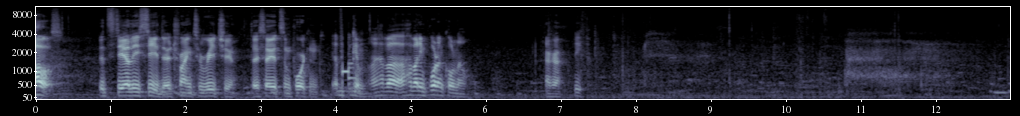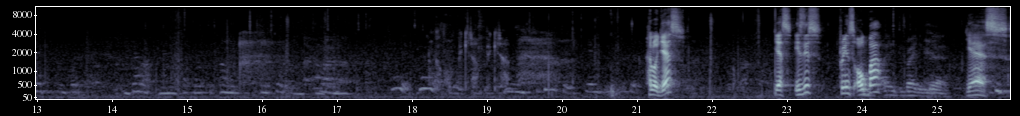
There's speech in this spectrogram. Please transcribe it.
Carlos it's the LEC. They're trying to reach you. They say it's important. Yeah, fuck him. I have, a, I have an important call now. Okay. Leave. Come on, pick it up, pick it up. Hello, yes? Yes, is this Prince Ogba? Yes,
